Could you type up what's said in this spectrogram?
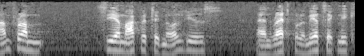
I'm from CM Aqua Technologies and RAT Polymer Technique,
